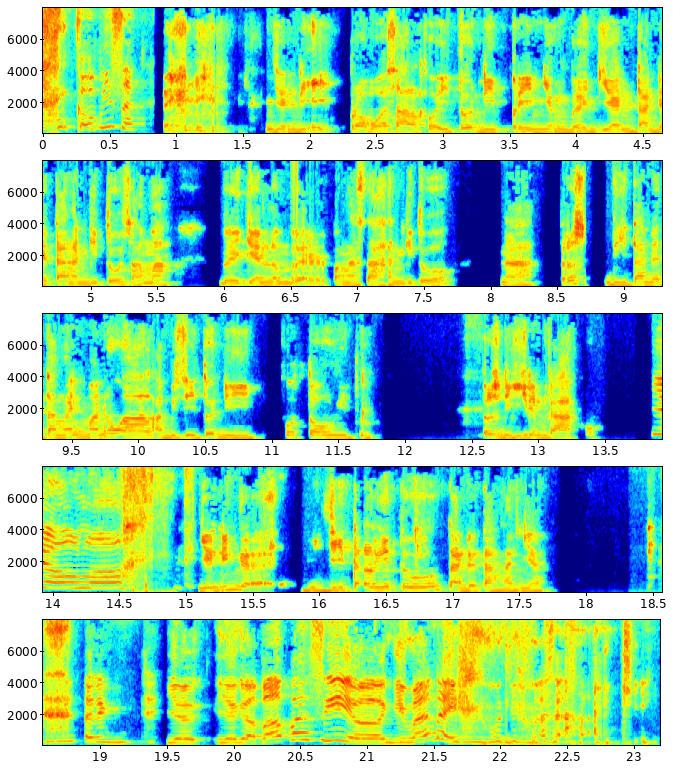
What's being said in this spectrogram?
Kok bisa? Jadi proposalku itu di print yang bagian tanda tangan gitu sama bagian lembar pengesahan gitu. Nah, terus ditanda tangan manual, abis itu di foto gitu. Terus dikirim ke aku. Ya Allah. Jadi nggak digital gitu tanda tangannya. Aduh, ya ya gak apa-apa sih ya gimana ya mau gimana lagi.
